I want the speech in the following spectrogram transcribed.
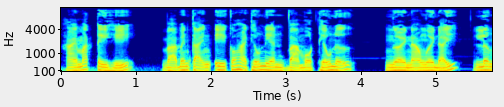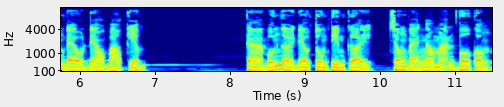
hai mắt ti hí, và bên cạnh y có hai thiếu niên và một thiếu nữ. Người nào người nấy, lưng đều đeo bảo kiếm. Cả bốn người đều tùm tìm cười, trông vẻ ngạo mạn vô cùng.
